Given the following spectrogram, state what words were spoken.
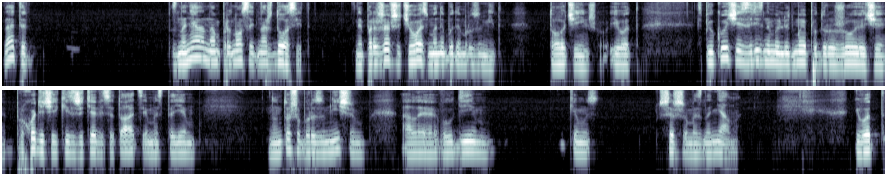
знаєте, знання нам приносить наш досвід. Не переживши чогось, ми не будемо розуміти того чи іншого. І от, спілкуючись з різними людьми, подорожуючи, проходячи якісь життєві ситуації, ми стаємо ну, не то, щоб розумнішим, але володіємо якимось ширшими знаннями. І от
